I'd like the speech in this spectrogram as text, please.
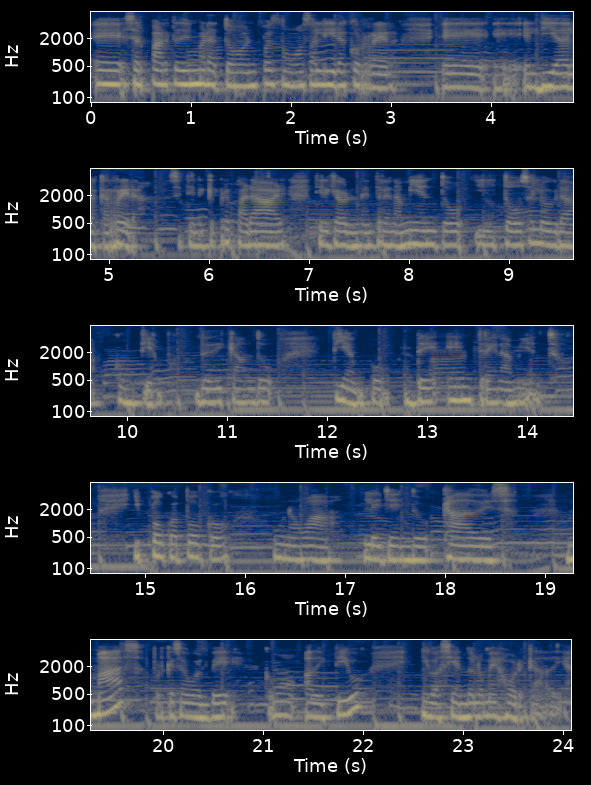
eh, ser parte de un maratón, pues no va a salir a correr eh, eh, el día de la carrera. Se tiene que preparar, tiene que haber un entrenamiento y todo se logra con tiempo, dedicando tiempo de entrenamiento. Y poco a poco uno va leyendo cada vez más porque se vuelve como adictivo y va haciéndolo mejor cada día.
